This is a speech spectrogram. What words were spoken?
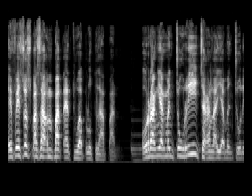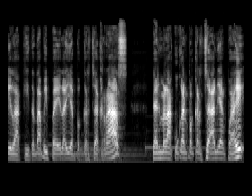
Efesus pasal 4 ayat 28. Orang yang mencuri janganlah ia mencuri lagi, tetapi baiklah ia bekerja keras dan melakukan pekerjaan yang baik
